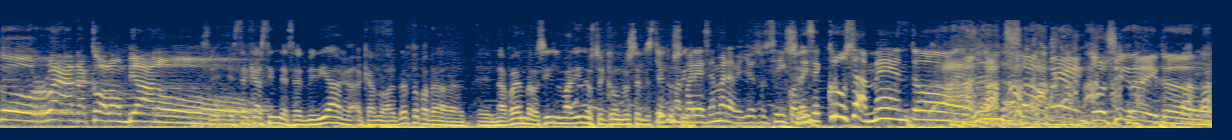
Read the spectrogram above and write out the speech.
rueda colombiano. Este casting le serviría a, Carlos Alberto para eh, narrar en Brasil, Marino, estoy con el estilo. Me sí. parece maravilloso, sí. Cuando Sí. dice cruzamento. Cruzamento, direita.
